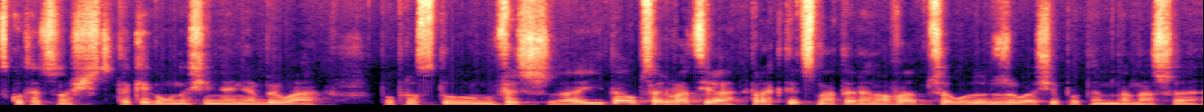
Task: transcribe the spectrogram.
skuteczność takiego unasieniania była po prostu wyższa. I ta obserwacja praktyczna, terenowa przełożyła się potem na nasze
